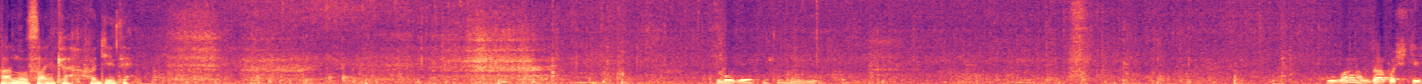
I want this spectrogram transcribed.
А ну, Санька, одійди. Буде. Вау, да, почти.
